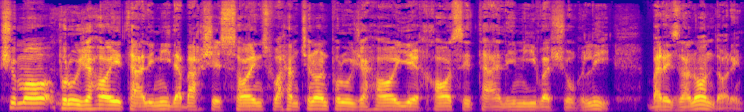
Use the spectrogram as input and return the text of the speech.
شما پروژه های تعلیمی در بخش ساینس و همچنان پروژه های خاص تعلیمی و شغلی برای زنان دارین.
